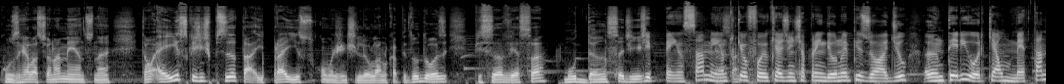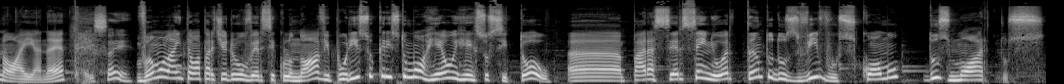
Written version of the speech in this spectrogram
com os relacionamentos, né? Então é isso que a gente precisa estar. E pra isso, como a gente leu lá no capítulo 12, precisa ver essa mudança de. De pensamento, Pensamento. que foi o que a gente aprendeu no episódio anterior, que é o metanoia, né? É isso aí. Vamos lá então a partir do versículo 9. Por isso Cristo morreu e ressuscitou ah, para ser Senhor tanto dos vivos como dos mortos.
